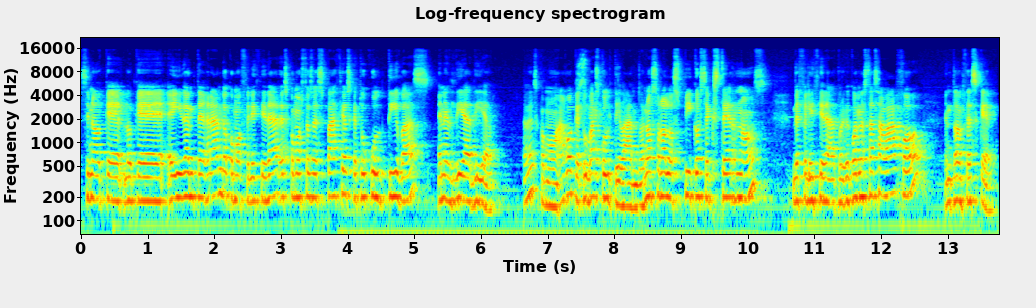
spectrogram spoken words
sino que lo que he ido integrando como felicidad es como estos espacios que tú cultivas en el día a día, ¿sabes? Como algo que tú vas cultivando, no solo los picos externos de felicidad, porque cuando estás abajo, entonces ¿qué?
